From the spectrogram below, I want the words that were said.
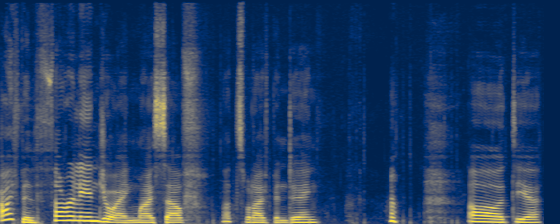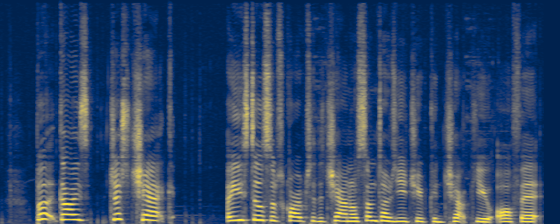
I've been thoroughly enjoying myself. That's what I've been doing. oh dear. But guys, just check. Are you still subscribed to the channel? Sometimes YouTube can chuck you off it.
